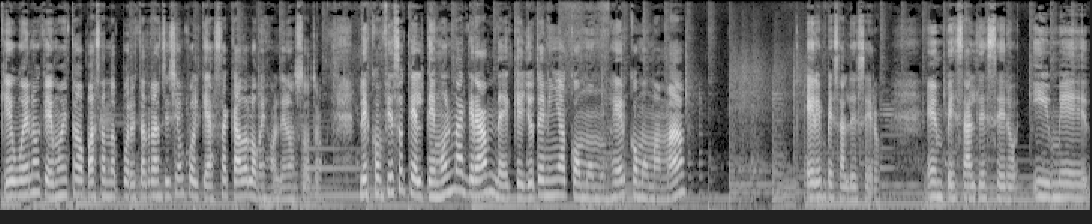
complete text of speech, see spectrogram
qué bueno que hemos estado pasando por esta transición porque ha sacado lo mejor de nosotros. Les confieso que el temor más grande que yo tenía como mujer, como mamá, era empezar de cero. Empezar de cero. Y me,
